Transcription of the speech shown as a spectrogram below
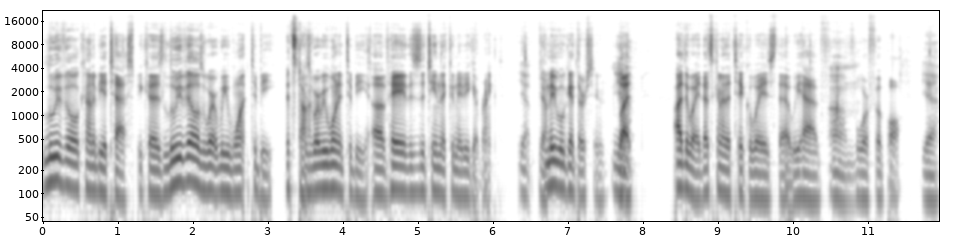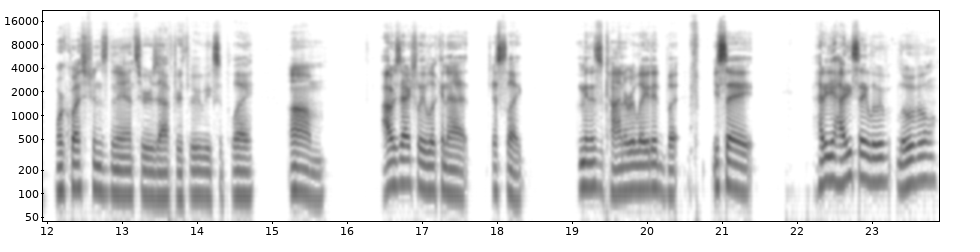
Louisville will kind of be a test because Louisville is where we want to be. It's time. Is where we want it to be. Of hey, this is a team that could maybe get ranked. Yep. So maybe we'll get there soon. Yeah. But either way, that's kind of the takeaways that we have Um, for football. Yeah, more questions than answers after three weeks of play. Um, I was actually looking at just like, I mean, this is kind of related, but you say, how do you how do you say Louis, Louisville?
